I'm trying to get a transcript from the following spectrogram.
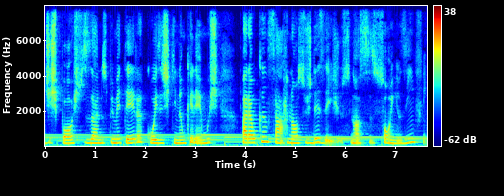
dispostos a nos submeter a coisas que não queremos para alcançar nossos desejos, nossos sonhos, enfim.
